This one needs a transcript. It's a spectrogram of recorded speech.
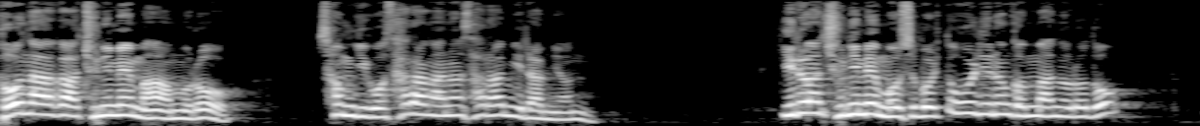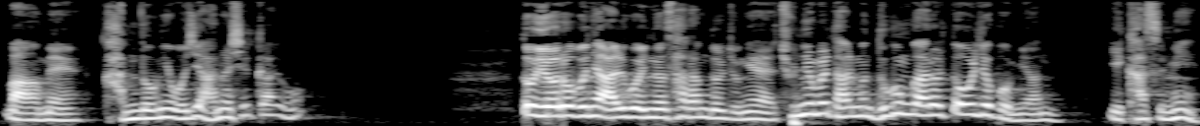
더 나아가 주님의 마음으로 섬기고 사랑하는 사람이라면 이러한 주님의 모습을 떠올리는 것만으로도 마음에 감동이 오지 않으실까요? 또 여러분이 알고 있는 사람들 중에 주님을 닮은 누군가를 떠올려 보면 이 가슴이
